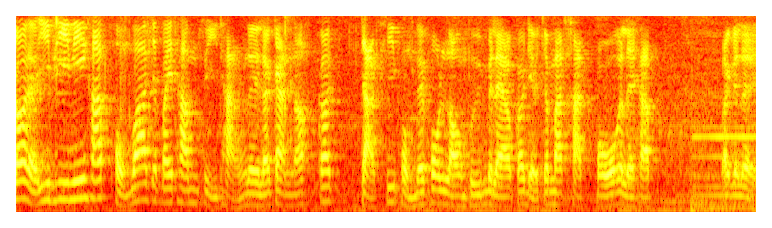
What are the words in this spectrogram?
ก็เดี๋ยว EP นี้ครับผมว่าจะไปทำสีถังเลยแล้วกันเนาะก็จากที่ผมได้พ่นรองพื้นไปแล้ว ก็เดี๋ยวจะมาขัดโป๊กันเลยครับไปกันเลย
